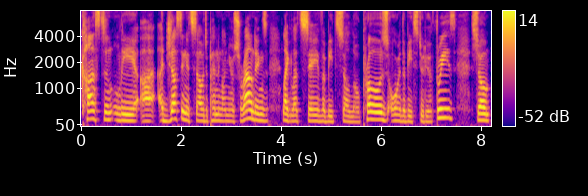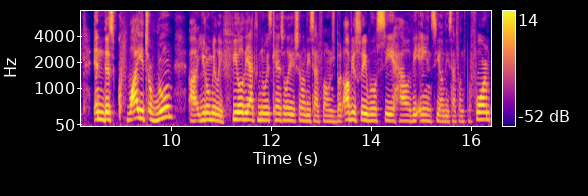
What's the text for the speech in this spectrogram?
constantly uh, adjusting itself depending on your surroundings, like let's say the Beats Solo Pros or the Beats Studio 3s. So in this quiet room, uh, you don't really feel the active noise cancellation on these headphones, but obviously we'll see how the ANC on these headphones perform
